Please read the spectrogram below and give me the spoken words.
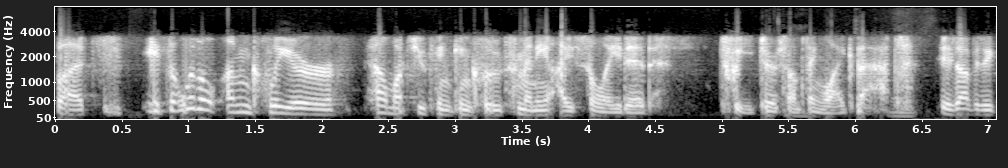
But it's a little unclear how much you can conclude from any isolated tweet or something like that. Is obviously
